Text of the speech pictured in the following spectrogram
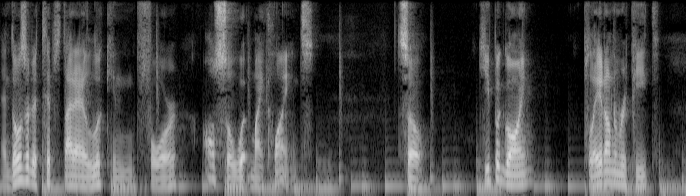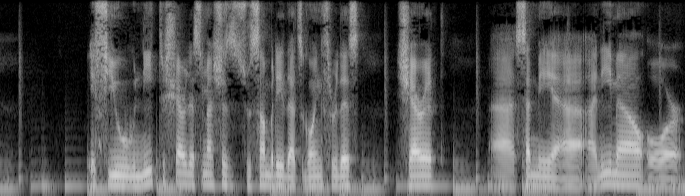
And those are the tips that I'm looking for also with my clients. So keep it going, play it on repeat. If you need to share this message to somebody that's going through this, share it. Uh, send me a, an email or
